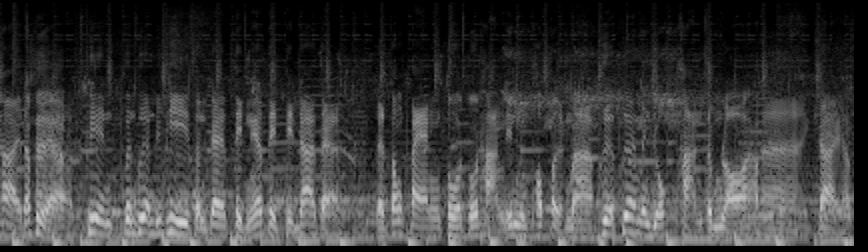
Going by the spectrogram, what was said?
ใช่ถ้าเผื่อครับพี่เพื่อนเพื่อนๆพี่ๆสนใจติดเนี้ยติดติดได้แต่ แต่ต้องแปลงตัวตัวถังนิดนึงเพราะเปิดมาเพื่อเพื่อให้มันยกผ่านซุ้มล้อครับอ่าใช่ครับ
